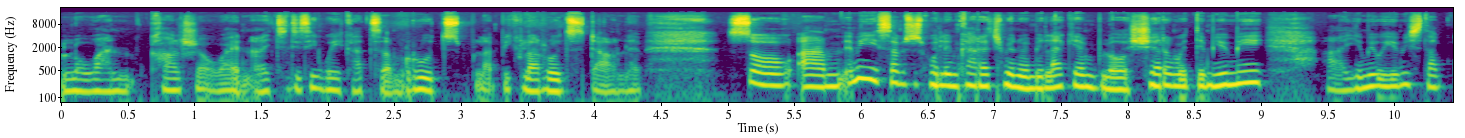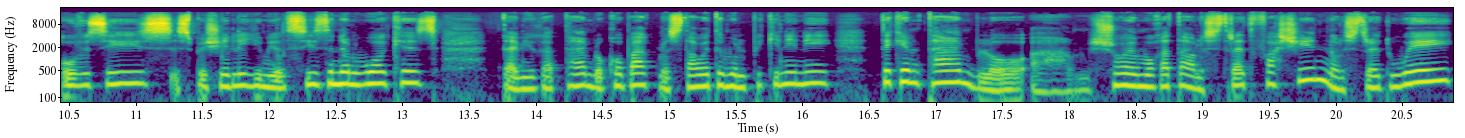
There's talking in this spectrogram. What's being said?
lo one culture one identity we got some roots particular roots down there so um mean some small encouragement when me like em blo sharing with them yumi uh, yumi yumi stop overseas especially yumi seasonal workers time you got time lo go back lo start with them all pikinini take him time lo um, show him kata all straight fashion all straight way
